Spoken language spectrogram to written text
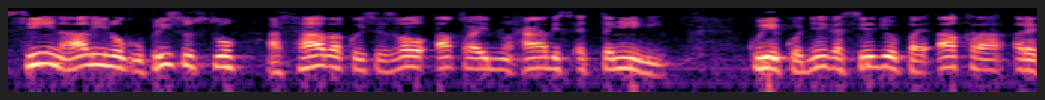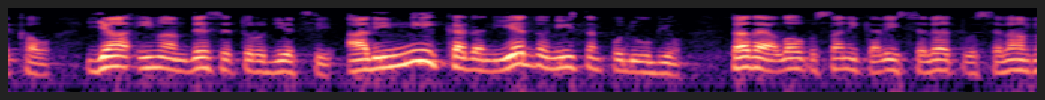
sina Alinog u prisustvu ashaba koji se zvao Akra ibn Habis et Temimi koji je kod njega sjedio pa je Akra rekao ja imam desetoro djeci, ali nikada ni jedno nisam poljubio. Tada je Allah poslanik ali salatu selam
